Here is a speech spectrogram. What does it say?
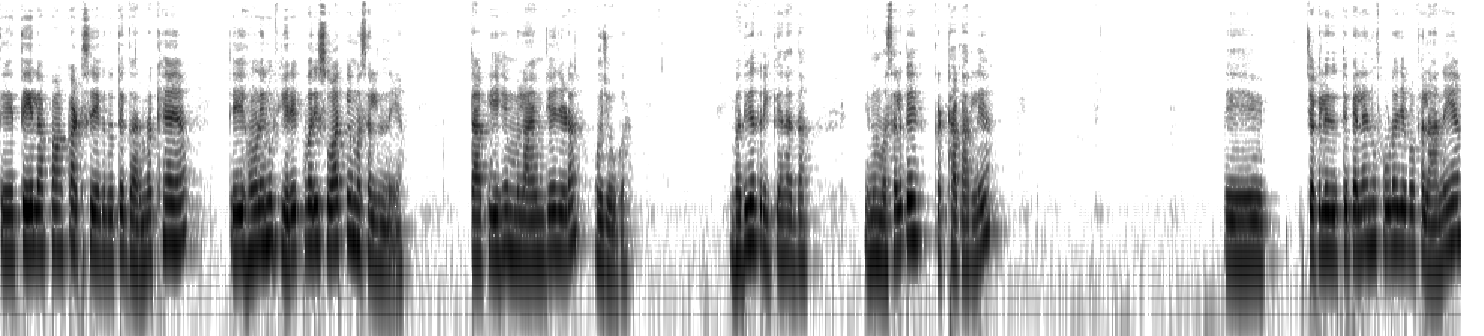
ਤੇ ਤੇਲ ਆਪਾਂ ਘੱਟ ਸੇਕ ਦੇ ਉੱਤੇ ਗਰਮ ਰੱਖਿਆ ਆ ਤੇ ਹੁਣ ਇਹਨੂੰ ਫਿਰ ਇੱਕ ਵਾਰੀ ਸਵਾਰ ਕੇ ਮਸਲ ਲੈਂਦੇ ਆ ਤਾਂ ਕਿ ਇਹ ਮੁਲਾਇਮ ਜਿਹਾ ਜਿਹੜਾ ਹੋ ਜਾਊਗਾ। ਵਧੀਆ ਤਰੀਕੇ ਨਾਲ ਇਦਾਂ ਇਹਨੂੰ ਮਸਲ ਕੇ ਇਕੱਠਾ ਕਰ ਲਿਆ। ਤੇ ਚਕਲੇ ਦੇ ਉੱਤੇ ਪਹਿਲਾਂ ਇਹਨੂੰ ਥੋੜਾ ਜਿਹਾ ਆਪਾਂ ਫੈਲਾਣੇ ਆ।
